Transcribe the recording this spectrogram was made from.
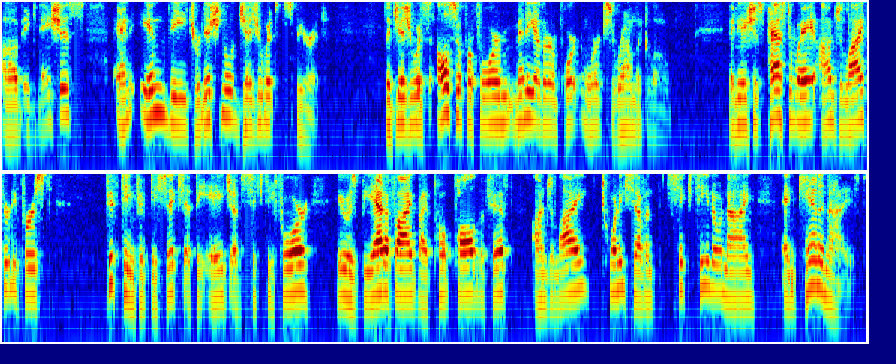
of Ignatius and in the traditional Jesuit spirit. The Jesuits also perform many other important works around the globe. Ignatius passed away on July 31st, 1556, at the age of 64. He was beatified by Pope Paul V on July 27, 1609, and canonized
